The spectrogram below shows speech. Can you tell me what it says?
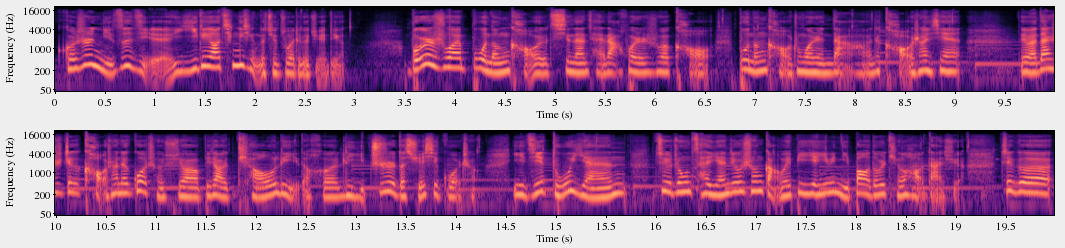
可是你自己一定要清醒的去做这个决定。不是说不能考西南财大，或者是说考不能考中国人大哈，这考上先，对吧？但是这个考上的过程需要比较条理的和理智的学习过程，以及读研，最终才研究生岗位毕业。因为你报的都是挺好的大学，这个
